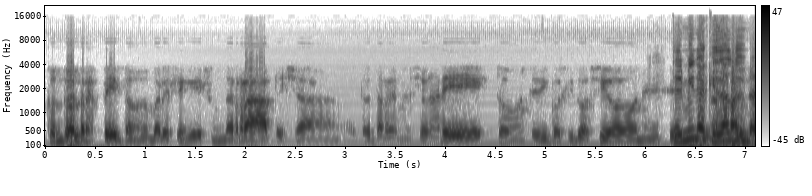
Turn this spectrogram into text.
con, todo el respeto, me parece que es un derrape ya tratar de mencionar esto, este tipo de situaciones. Termina quedando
